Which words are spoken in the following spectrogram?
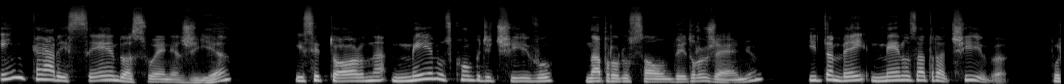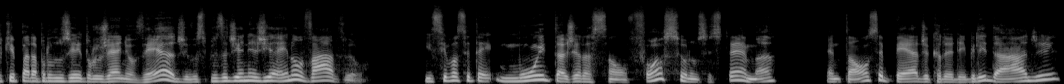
encarecendo a sua energia, e se torna menos competitivo na produção de hidrogênio e também menos atrativa, porque para produzir hidrogênio verde você precisa de energia renovável. E se você tem muita geração fóssil no sistema, então você perde credibilidade,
